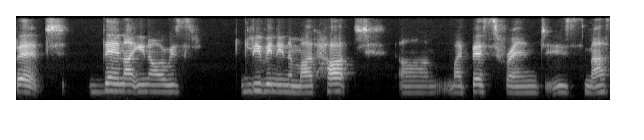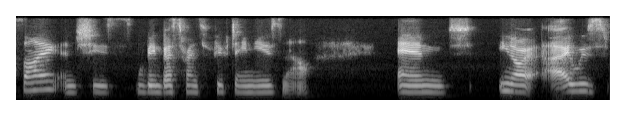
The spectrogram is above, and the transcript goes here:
but then I, you know, I was living in a mud hut. Um, my best friend is Maasai, and she's we've been best friends for 15 years now. And you know, I was,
